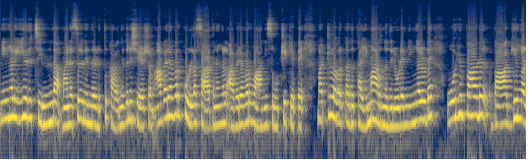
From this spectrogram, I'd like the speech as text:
നിങ്ങൾ ഈ ഒരു ചിന്ത മനസ്സിൽ നിന്ന് എടുത്തു കളഞ്ഞതിന് ശേഷം അവരവർക്കുള്ള സാധനങ്ങൾ അവരവർ വാങ്ങി സൂക്ഷിക്കട്ടെ. മറ്റുള്ളവർക്ക് അത് കൈമാറുന്നതിലൂടെ നിങ്ങളുടെ ഒരുപാട് ഭാഗ്യങ്ങൾ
